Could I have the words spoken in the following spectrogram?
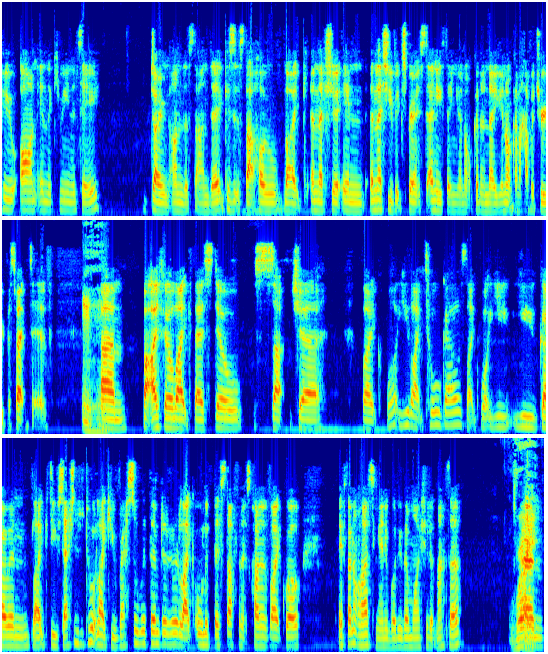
who aren't in the community don't understand it because it's that whole like unless you're in unless you've experienced anything you're not going to know you're not going to have a true perspective. Mm-hmm. um but i feel like there's still such a like what you like tall girls? Like what you you go and like do sessions with talk like you wrestle with them like all of this stuff. And it's kind of like well if they're not hurting anybody then why should it matter? Right. Um,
